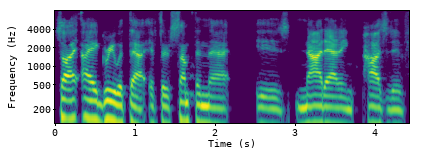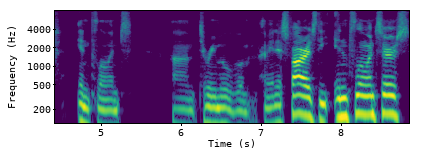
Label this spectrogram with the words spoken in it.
so I, I agree with that. If there's something that is not adding positive influence, um, to remove them. I mean, as far as the influencers,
